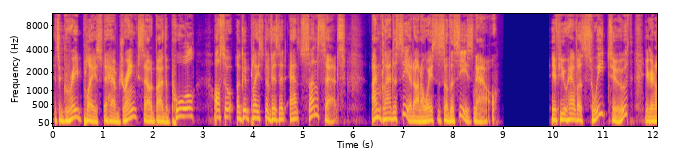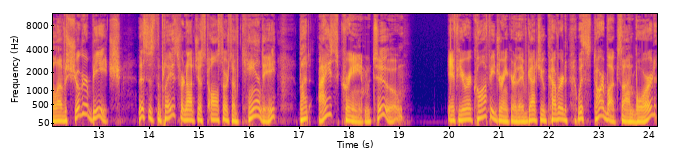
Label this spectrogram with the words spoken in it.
It's a great place to have drinks out by the pool. Also, a good place to visit at sunset. I'm glad to see it on Oasis of the Seas now. If you have a sweet tooth, you're going to love Sugar Beach. This is the place for not just all sorts of candy, but ice cream, too. If you're a coffee drinker, they've got you covered with Starbucks on board.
